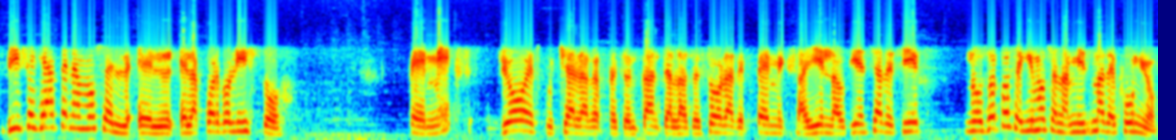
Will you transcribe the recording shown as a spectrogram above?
Dice, ya tenemos el, el, el acuerdo listo. Pemex, yo escuché a la representante, a la asesora de Pemex ahí en la audiencia decir, nosotros seguimos en la misma de junio.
